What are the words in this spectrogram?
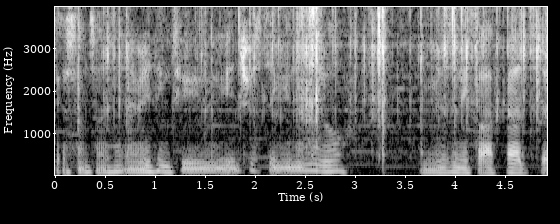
I guess sometimes don't have anything too interesting in the middle. I mean, there's only five cards, so.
